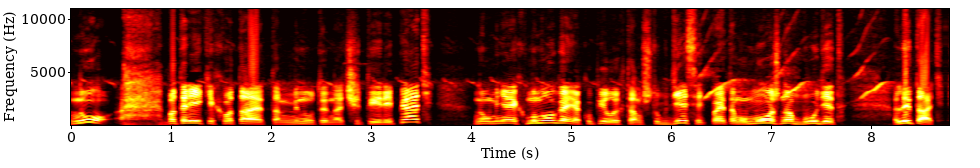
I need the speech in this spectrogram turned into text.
Ну, батарейки хватает там минуты на 4-5, но у меня их много, я купил их там штук 10, поэтому можно будет летать.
